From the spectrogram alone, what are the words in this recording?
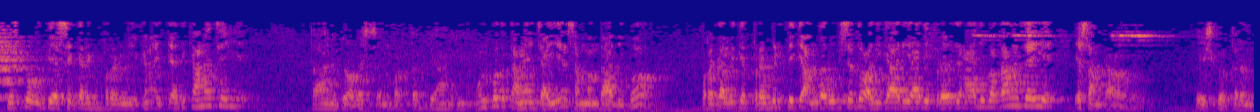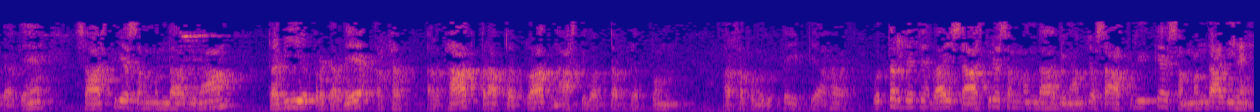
किसको उद्देश्य करके प्रकरण लिखना, इत्यादि कहना चाहिए। तान तो अवश्य वक्तव्यान, उनको तो कहना चाहिए संबंध आदि को। प्रकरण के प्रवृत्ति के अंग रूप से तो अधिकारी आदि, प्रयोजन आदि बताना चाहिए। ये शंका हो गई। तो इसके उत्तर में कहते हैं, शास्त्रीय संबंधादि नाम तदीय प्रकरण अर्थात प्राप्तत्वाद नास्ति वक्तव्यत्व अर्थ पुनरुक्त इत्याह। उत्तर देते हैं, भाई शास्त्रीय संबंधादि नाम जो शास्त्रीय के संबंधादि हैं,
